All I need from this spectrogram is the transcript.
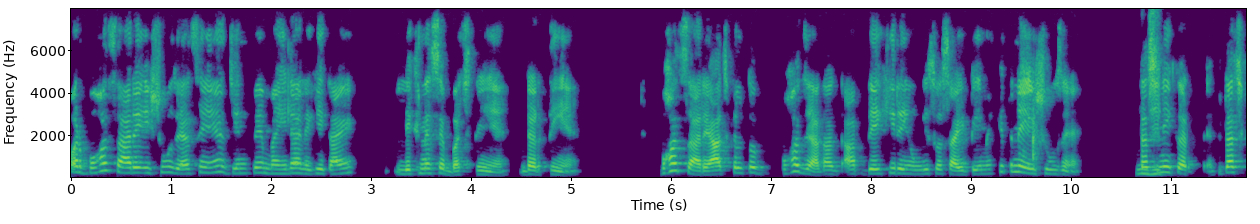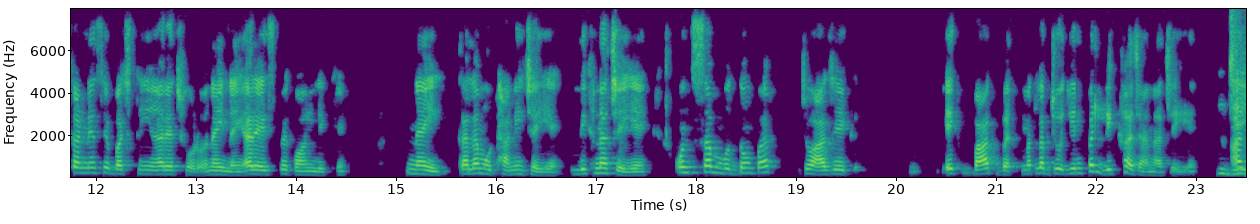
और बहुत सारे इश्यूज़ ऐसे हैं जिन पे महिला लेखिकाएँ लिखने से बचती हैं डरती हैं। बहुत सारे आजकल तो बहुत ज़्यादा आप देख ही रही होंगी सोसाइटी में कितने इश्यूज़ हैं। टच नहीं करते टच करने से बचती हैं अरे छोड़ो नहीं नहीं अरे इस पे कौन लिखे? नहीं कलम उठानी चाहिए लिखना चाहिए। उन सब मुद्दों पर जो आज एक एक बात ब, मतलब जो जिन पर लिखा जाना चाहिए। आज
